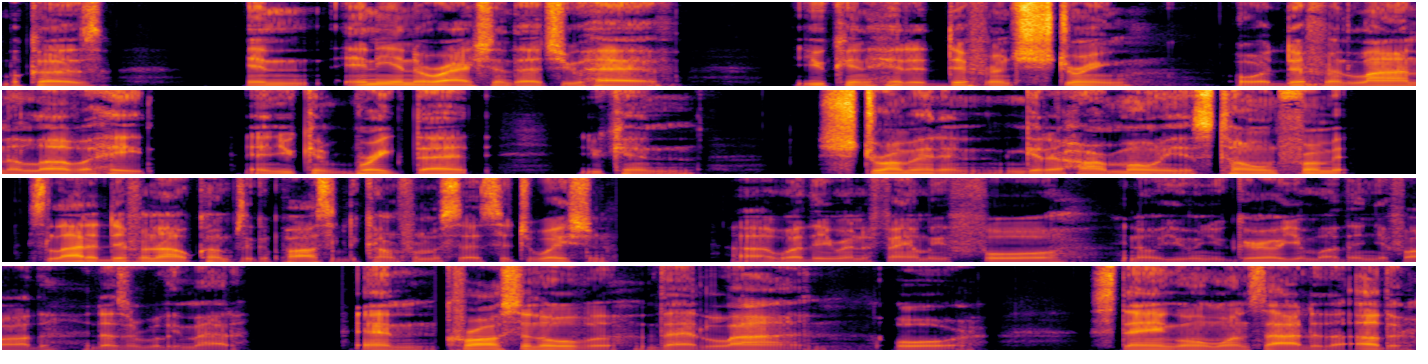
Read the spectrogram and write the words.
because in any interaction that you have, you can hit a different string or a different line of love or hate, and you can break that. You can strum it and get a harmonious tone from it. It's a lot of different outcomes that could possibly come from a set situation. Uh, whether you're in a family of four, you know, you and your girl, your mother and your father, it doesn't really matter. And crossing over that line or staying on one side or the other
